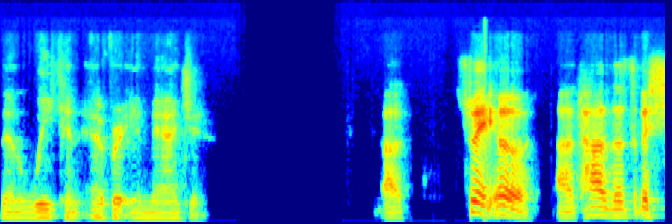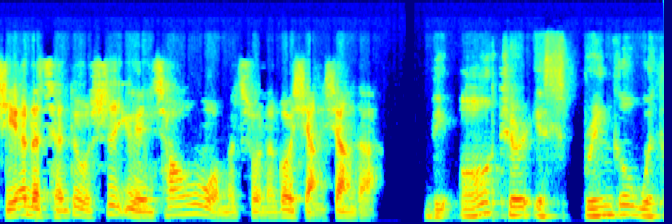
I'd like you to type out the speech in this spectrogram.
than we can ever imagine. 罪恶啊、呃，它的这个邪恶的程度是远超乎我们所能够想象的。The altar is sprinkled with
